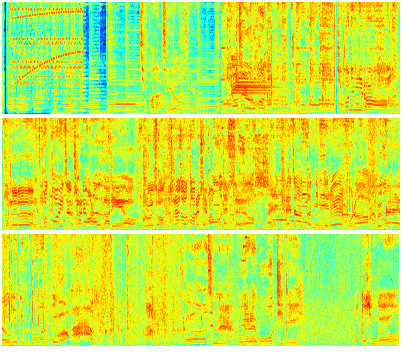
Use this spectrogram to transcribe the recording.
지컨 아세요? 아세요? 안녕하세요 여러분 지컨입니다 오늘은 포토이즘 촬영을 하는 날이에요 그래서 트레저 헌터를 재방문했어요 빨리 트레저 헌터님들을 보러 가볼까요? 거짓말 오늘의 OOTD 어떠신가요?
